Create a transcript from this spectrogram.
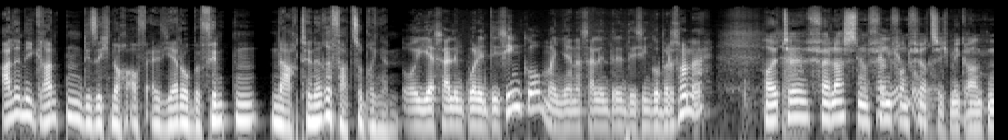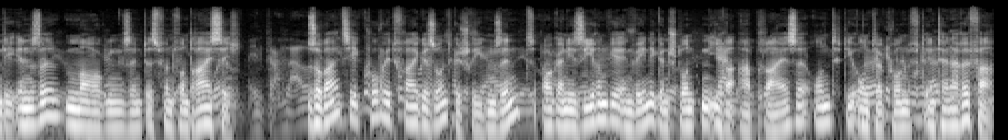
alle Migranten, die sich noch auf El Hierro befinden, nach Teneriffa zu bringen. Heute verlassen 45 Migranten die Insel, morgen sind es 35. Sobald sie Covid-frei gesund geschrieben sind, organisieren wir in wenigen Stunden ihre Abreise und die Unterkunft in Teneriffa.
